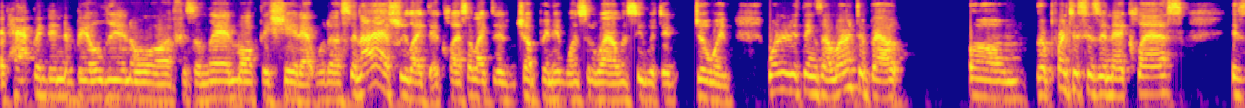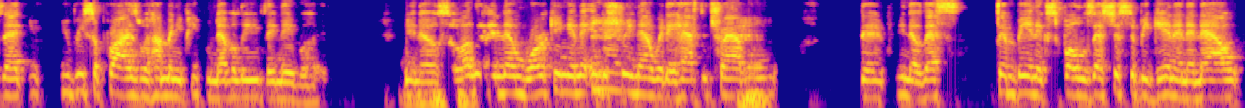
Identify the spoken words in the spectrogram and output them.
it happened in the building or if it's a landmark, they share that with us. And I actually like that class. I like to jump in it once in a while and see what they're doing. One of the things I learned about um, the apprentices in that class is that you, you'd be surprised with how many people never leave their neighborhood. You know, so other than them working in the mm-hmm. industry now where they have to travel, then you know that's them being exposed. That's just the beginning. And now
